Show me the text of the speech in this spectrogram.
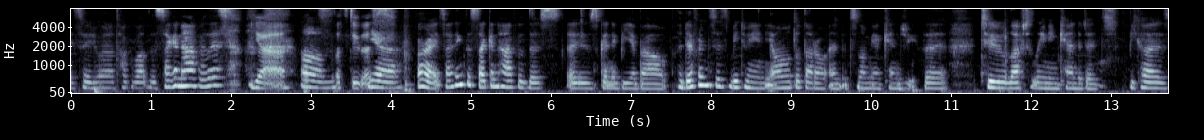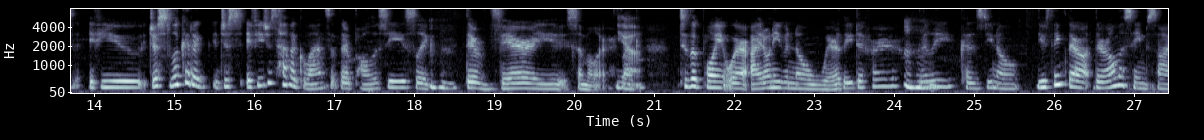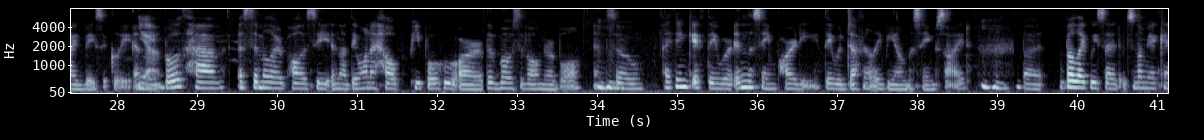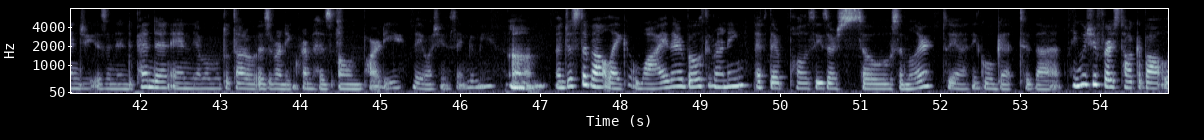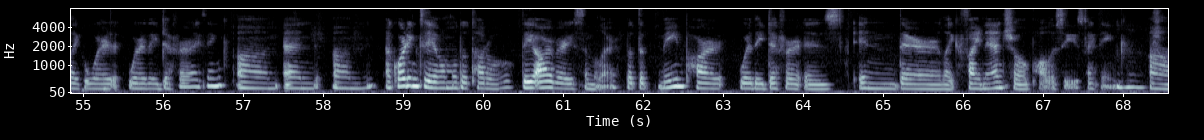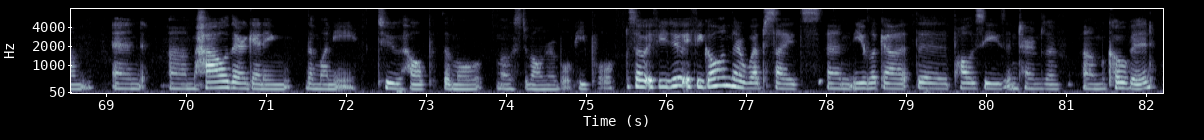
Right, so you want to talk about the second half of this? Yeah. Let's, Um, let's do this. Yeah. All right. So I think the second half of this is going to be about the differences between Yamamoto Taro and Utsunomiya Kenji, the two left-leaning candidates. Because if you just look at a just if you just have a glance at their policies, like Mhm. they're very similar. Yeah. Like, to the point where I don't even know where they differ Mhm. really, because you know you think they're they're on the same side basically, and Yeah. they both have a similar policy in that they want to help people who are the most vulnerable, and Mhm. so. I think if they were in the same party, they would definitely be on the same side. Mhm. But but like we said, Utsunomiya Kenji is an independent, and Yamamoto Taro is running from his own party, Reiwa Shinsengumi. Mhm. Um, and just about like why they're both running, if their policies are so similar. So yeah, I think we'll get to that. I think we should first talk about like where where they differ. I think. Um, and um, according to Yamamoto Taro, they are very similar, but the main part where they differ is in their like financial policies. I think Mhm. um, and um, how they're getting the money to help the mo- most vulnerable people. So if you do, if you go on their websites and you look at the policies in terms of um, COVID,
